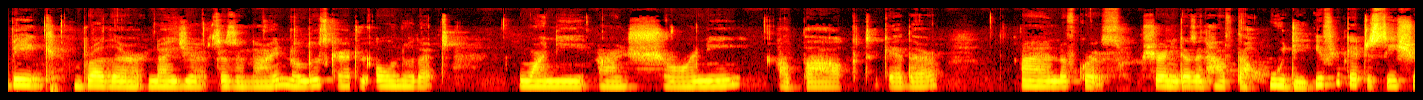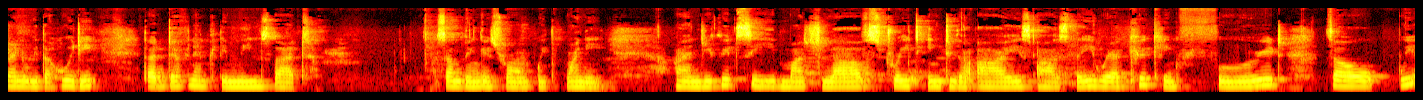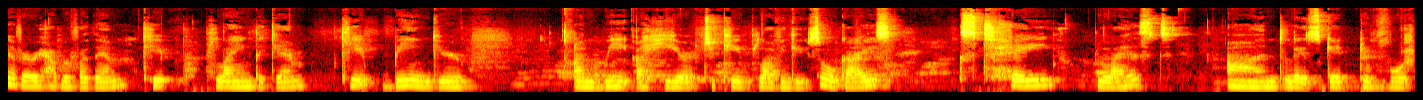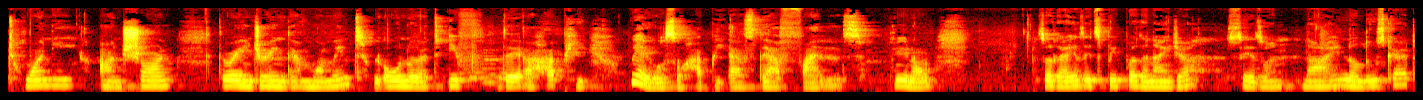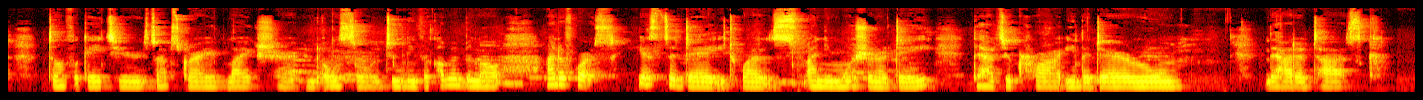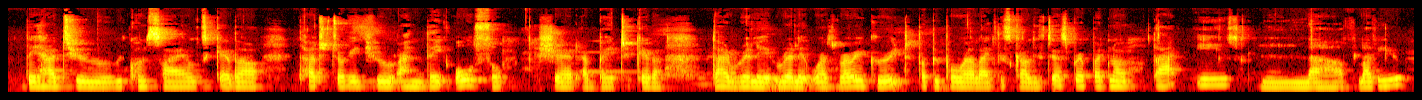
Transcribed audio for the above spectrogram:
Big Brother Naija Season 9. No Loose Guard, we all know that Wanni and Shawnee are back together. And of course, Shawnee doesn't have the hoodie. If you get to see Shawnee with a hoodie, that definitely means that something is wrong with Wanni. And you could see much love straight into the eyes as they were cooking food. So we are very happy for them. Keep playing the game, keep being you, and we are here to keep loving you. So, guys, stay blessed and let's get to vote 20 and Shaun. They're enjoying their moment. We all know that if they are happy, we are also happy as their fans, you know. So, guys, it's Big Brother Naija season 9 no loose guard don't forget to subscribe like share and also do leave a comment below and of course yesterday it was an emotional day they had to cry in the diary room they had a task they had to reconcile together they had to talk it through and they also shared a bed together. That really really was very good. But people were like this girl is desperate. But no that is love. Love you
